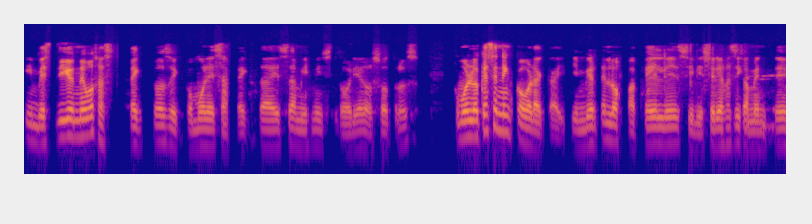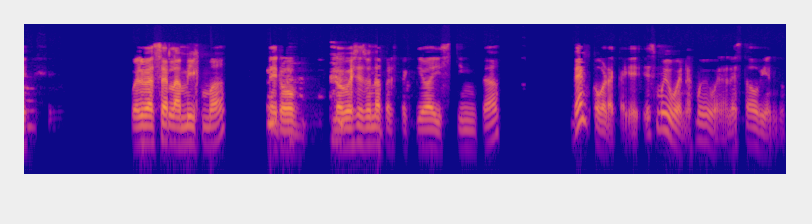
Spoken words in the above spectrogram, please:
investiguen nuevos aspectos de cómo les afecta esa misma historia a los otros, como lo que hacen en Cobra Kai, que invierten los papeles y la historia básicamente vuelve a ser la misma, pero lo ves desde una perspectiva distinta. Vean Cobra Kai, es muy buena, es muy buena, la he estado viendo.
